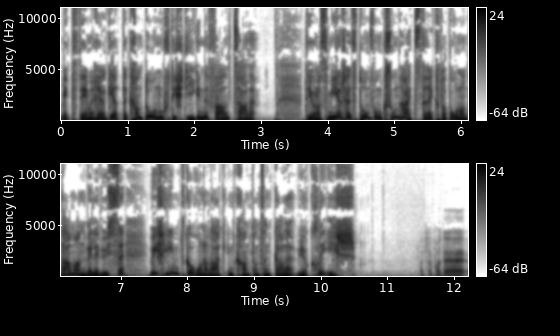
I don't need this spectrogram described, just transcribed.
Mit dem reagiert der Kanton auf die steigenden Fallzahlen. Der Jonas Mielsch hat darum vom Gesundheitsdirektor Bruno Damann wissen, wie schlimm die Corona-Lage im Kanton St. Gallen wirklich ist. Also von der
